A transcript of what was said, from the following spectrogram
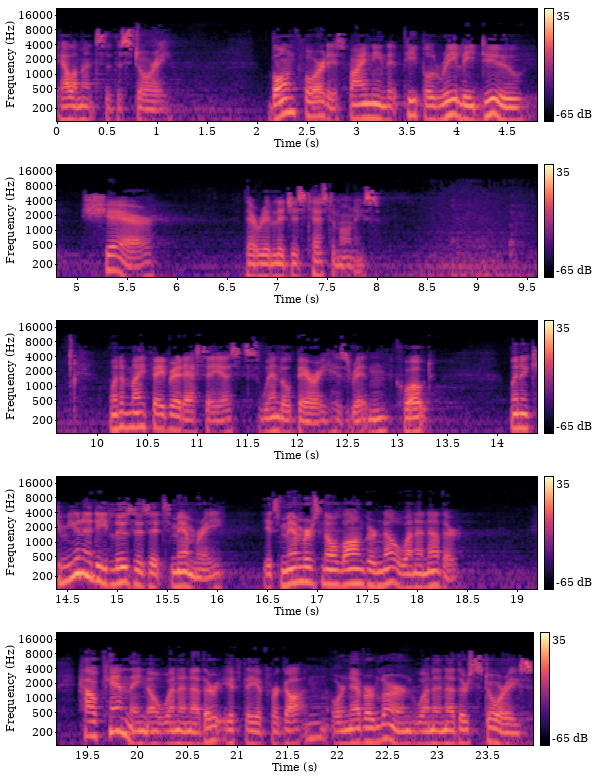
elements of the story. Bonefort is finding that people really do share their religious testimonies. One of my favorite essayists, Wendell Berry, has written, quote, when a community loses its memory, its members no longer know one another. How can they know one another if they have forgotten or never learned one another's stories?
